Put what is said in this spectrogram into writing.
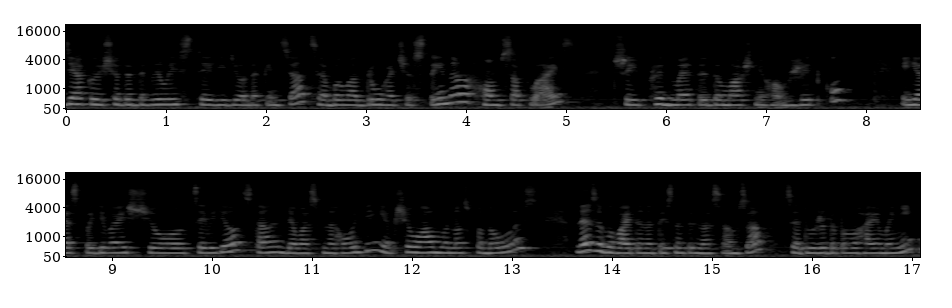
Дякую, що додивились це відео до кінця. Це була друга частина Home Supplies чи предмети домашнього вжитку. І я сподіваюся, що це відео стане для вас в нагоді. Якщо вам воно сподобалось, не забувайте натиснути на Up, це дуже допомагає мені.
